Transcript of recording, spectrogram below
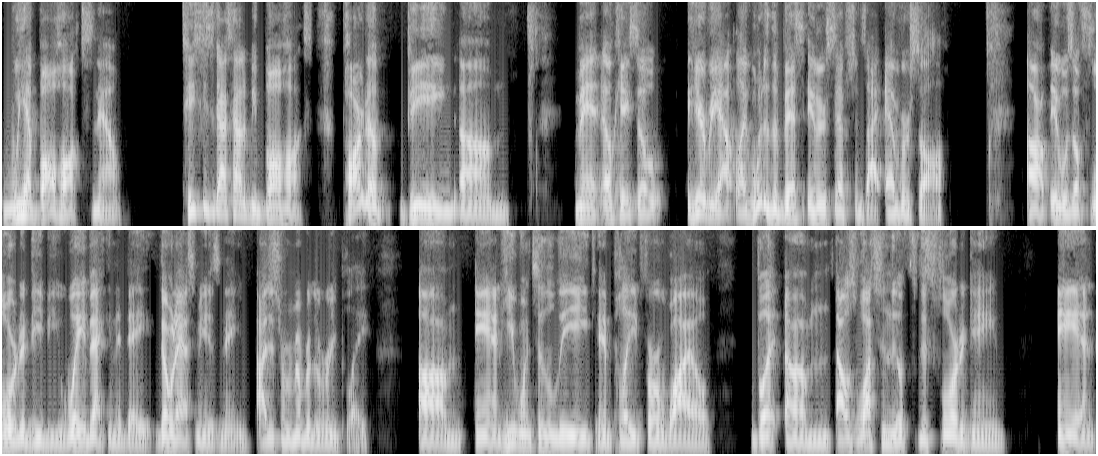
we have ball hawks now. Teach these guys how to be ball hawks. Part of being, um, man, okay, so hear me out. Like one of the best interceptions I ever saw. Uh, it was a Florida DB way back in the day. Don't ask me his name. I just remember the replay. Um, and he went to the league and played for a while. But um, I was watching the, this Florida game, and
